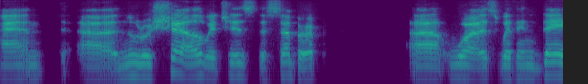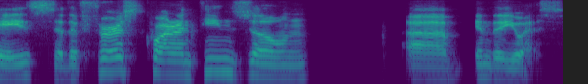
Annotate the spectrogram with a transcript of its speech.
And uh, New Rochelle, which is the suburb, was within days the first quarantine zone uh, in the US.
